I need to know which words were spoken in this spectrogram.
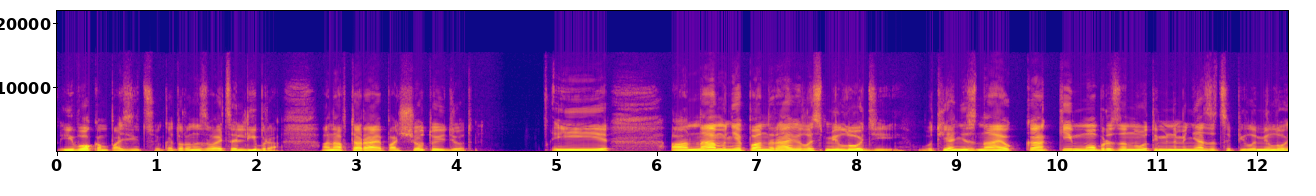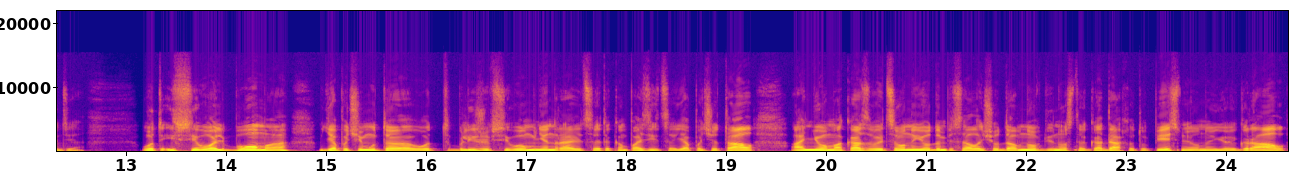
его композицию, которая называется «Либра». Она вторая по счету идет. И она мне понравилась мелодией. Вот я не знаю, каким образом, но вот именно меня зацепила мелодия вот из всего альбома я почему-то вот ближе всего мне нравится эта композиция. Я почитал о нем, оказывается, он ее написал еще давно, в 90-х годах, эту песню, он ее играл,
